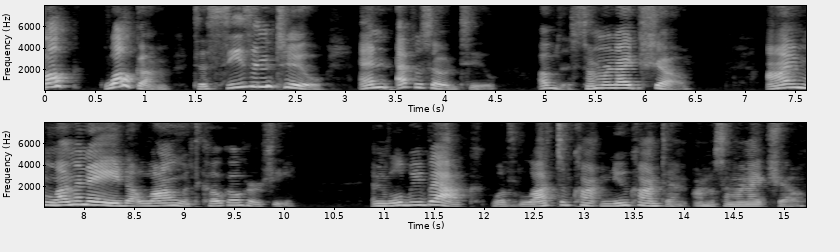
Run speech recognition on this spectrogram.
Wel- welcome to season two and episode two of the Summer Night Show. I'm Lemonade along with Coco Hershey, and we'll be back with lots of con- new content on the Summer Night Show.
